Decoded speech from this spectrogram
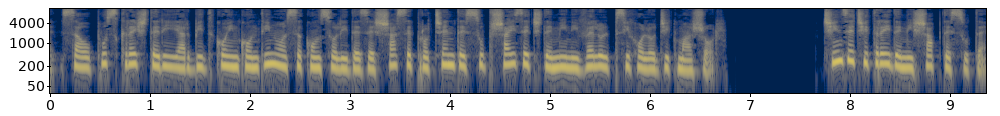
57.500 s-a opus creșterii iar Bitcoin continuă să consolideze 6% sub 60.000 nivelul psihologic major. 53.700,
